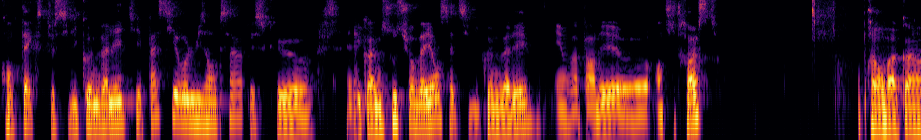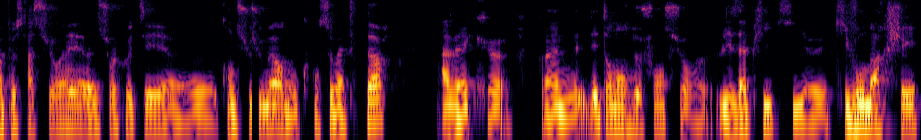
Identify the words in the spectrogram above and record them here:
contexte Silicon Valley qui est pas si reluisant que ça parce que elle est quand même sous surveillance cette Silicon Valley et on va parler antitrust. Après, on va quand même un peu se rassurer sur le côté consumer, donc consommateur avec euh, quand même des tendances de fond sur euh, les applis qui, euh, qui vont marcher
